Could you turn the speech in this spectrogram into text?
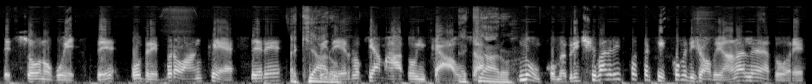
se sono queste, potrebbero anche essere vederlo chiamato in causa. È chiaro. Non come principale risposta, perché come diciamo prima, un allenatore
